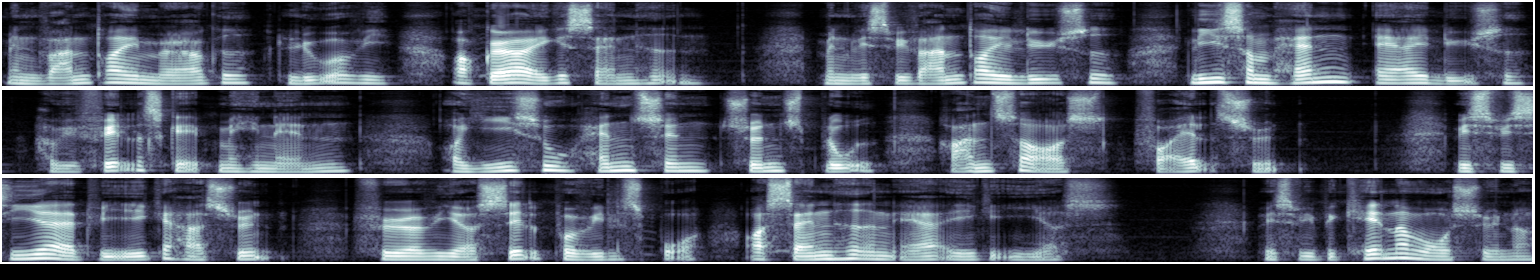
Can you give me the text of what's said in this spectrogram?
men vandrer i mørket, lyver vi og gør ikke sandheden. Men hvis vi vandrer i lyset, ligesom han er i lyset, har vi fællesskab med hinanden, og Jesu, hans søn, søns blod, renser os for al synd. Hvis vi siger, at vi ikke har synd, fører vi os selv på vildspor, og sandheden er ikke i os. Hvis vi bekender vores synder,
